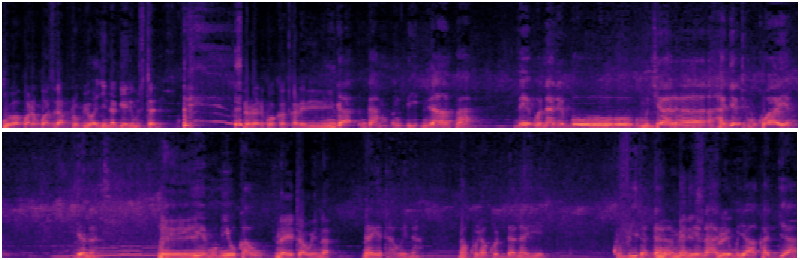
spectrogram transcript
Gwe wakwata kukwasa laputopu yo wagindaga eri mu stade notandika okakkala ebibyo nga nampa ne honorable mukyala hajati mukwaya janet ye mumyukawo naye tawena naye tawena nakolako dda naye. Kuviira ddala Mu nga ministry. nrm yakajja.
